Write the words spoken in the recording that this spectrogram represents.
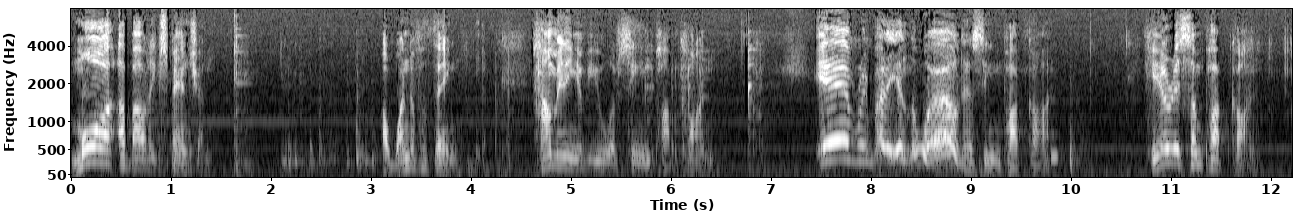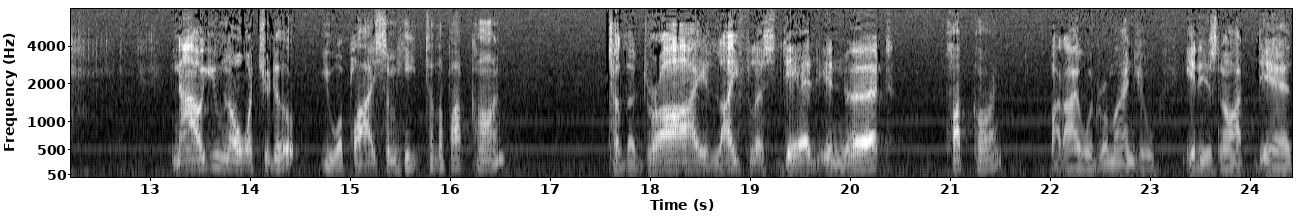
More about expansion. A wonderful thing. How many of you have seen popcorn? Everybody in the world has seen popcorn. Here is some popcorn. Now you know what you do. You apply some heat to the popcorn, to the dry, lifeless, dead, inert popcorn. But I would remind you, it is not dead,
